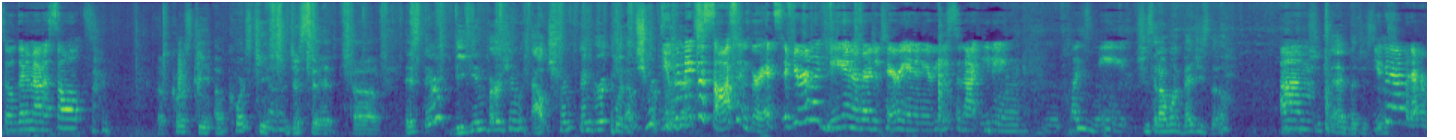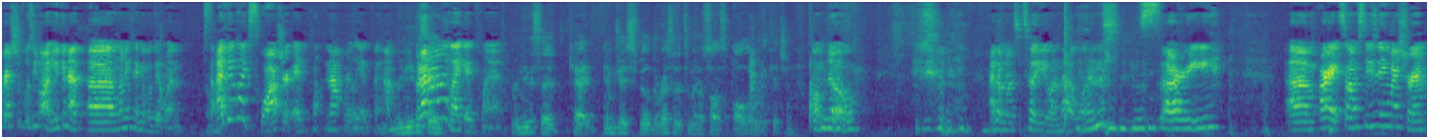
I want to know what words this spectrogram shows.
So a good amount of salt. Of course, Ke- of course, Kiana just said, uh, "Is there a vegan version without shrimp and grits? Without shrimp?" You can make the sauce and grits if you're like vegan or vegetarian and you're used to not eating like meat. She said, "I want veggies though." Um, she can add veggies. You this. can add whatever vegetables you want. You can add. Uh, let me think of a good one. So I think like squash or eggplant. Not really eggplant. I'm- Renita but I don't said- really like eggplant. Renita said, "Cat, MJ spilled the rest of the tomato sauce all over the kitchen." Oh no. I don't know what to tell you on that one. Sorry. Um, all right, so I'm seasoning my shrimp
